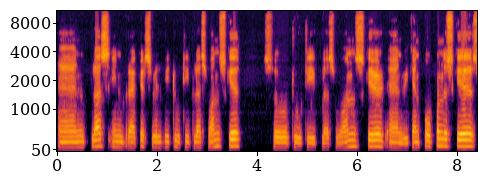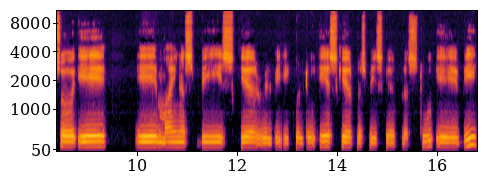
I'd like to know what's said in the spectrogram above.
and plus in brackets will be 2t plus 1 squared. So 2t plus 1 squared and we can open the square. So a a minus b square will be equal to a square plus b square plus 2ab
